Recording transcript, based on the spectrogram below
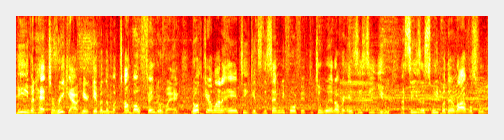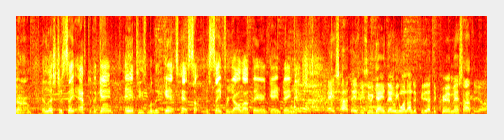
He even had Tarik out here giving them a tumbo finger wag. North Carolina A&T gets the 74-52 win over NCCU, a season sweep of their rivals from Durham. And let's just say after the game, A&T's Malik Gantz had something to say for y'all out there in Game Day Nation. Hey, shout out to HBCU Game Day. We won undefeated at the crib, man. Shout out to y'all.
